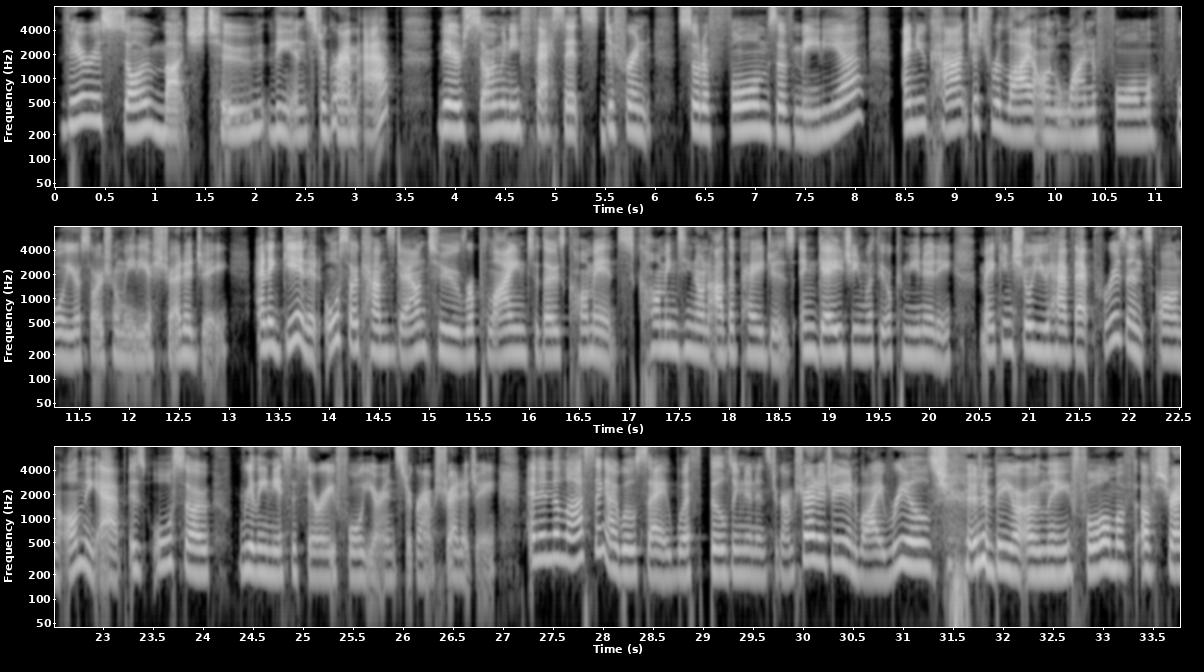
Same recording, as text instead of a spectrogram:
There is so much to the Instagram app. There's so many facets, different sort of forms of media, and you can't just rely on one form for your social media strategy. And again, it also comes down to replying to those comments, commenting on other pages, engaging with your community, making sure you have that presence on on the app is also really necessary for your Instagram strategy. And then the last thing I will say with building an Instagram strategy and why Reels shouldn't be your only form of, of strategy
